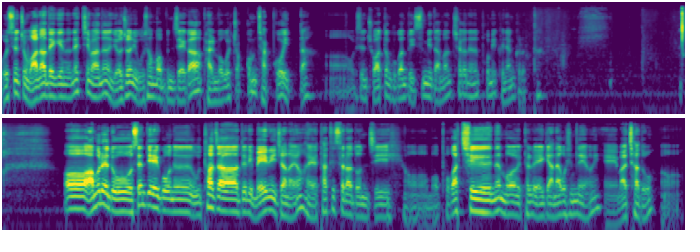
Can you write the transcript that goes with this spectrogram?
올 시즌 좀 완화되기는 했지만은 여전히 우상바 문제가 발목을 조금 잡고 있다. 어, 올 시즌 좋았던 구간도 있습니다만 최근에는 폼이 그냥 그렇다. 어, 아무래도 샌디에고는 우타자들이 메일이잖아요. 예, 타티스라든지 어, 뭐 보가츠는 뭐 별로 얘기 안 하고 싶네요. 예, 마차도 어,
